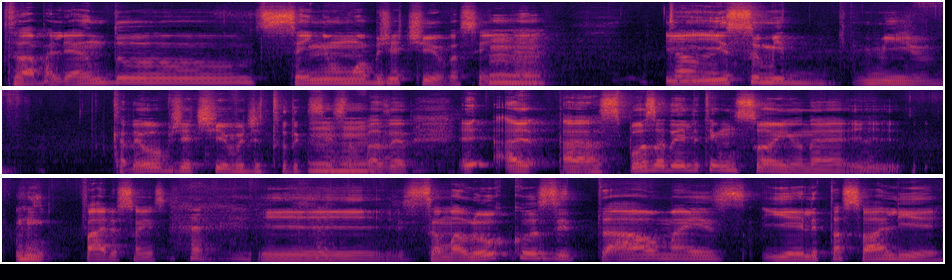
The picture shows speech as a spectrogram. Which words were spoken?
trabalhando sem um objetivo, assim, Uhum. né? Então, e né? isso me, me. Cadê o objetivo de tudo que vocês Uhum. estão fazendo? E a, a esposa dele tem um sonho, né? E, um- vários sonhos. E são malucos e tal, mas. E ele tá só ali,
